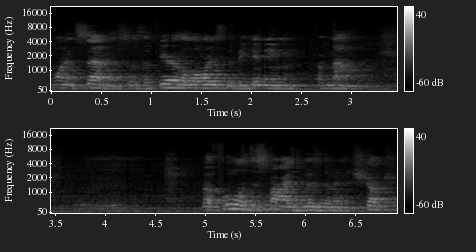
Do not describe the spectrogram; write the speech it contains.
1 and 7 says, The fear of the Lord is the beginning of knowledge. but fools despise wisdom and instruction.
